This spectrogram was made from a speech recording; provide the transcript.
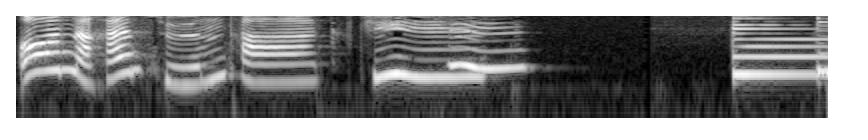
Und noch einen schönen Tag. Tschüss. Tschüss.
